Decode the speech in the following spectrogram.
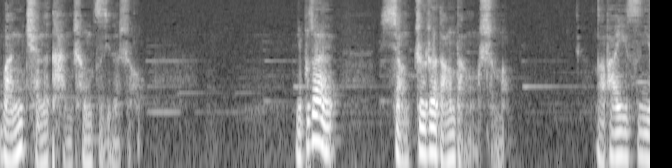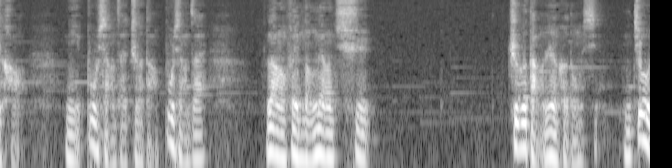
完全的坦诚自己的时候，你不再想遮遮挡挡什么，哪怕一丝一毫，你不想再遮挡，不想再浪费能量去遮挡任何东西，你就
